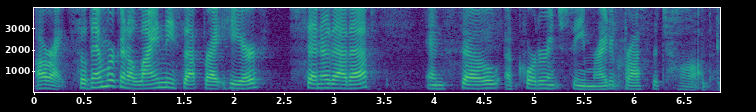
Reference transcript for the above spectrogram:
All right, so then we're going to line these up right here, center that up, and sew a quarter inch seam right across the top.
